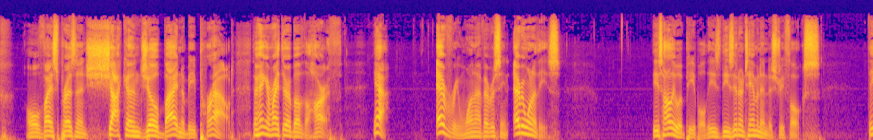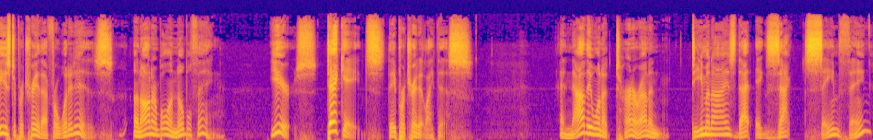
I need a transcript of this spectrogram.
Old Vice President Shotgun Joe Biden would be proud. They're hanging right there above the hearth. Yeah, every one I've ever seen, every one of these. These Hollywood people, these these entertainment industry folks, they used to portray that for what it is, an honorable and noble thing. Years, decades, they portrayed it like this. And now they want to turn around and demonize that exact same thing?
